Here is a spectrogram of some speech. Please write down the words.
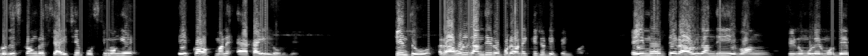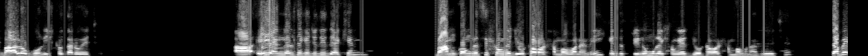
প্রদেশ কংগ্রেস চাইছে পশ্চিমবঙ্গে একক মানে একাই লড়বে। কিন্তু রাহুল গান্ধীর ওপরে অনেক কিছু ডিপেন্ড করে। এই মুহূর্তে রাহুল গান্ধী এবং তৃণমূলের মধ্যে ভালো ঘনিষ্ঠতা রয়েছে। এই অ্যাঙ্গেল থেকে যদি দেখেন, বাম কংগ্রেসের সঙ্গে জোট হওয়ার সম্ভাবনা নেই, কিন্তু তৃণমূলের সঙ্গে জোট হওয়ার সম্ভাবনা রয়েছে। তবে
